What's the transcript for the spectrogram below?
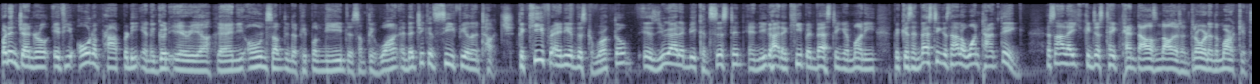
but in general, if you own a property in a good area, then you own something that people need, that something want, and that you can see, feel, and touch. The key for any of this to work though is you gotta be consistent and you gotta keep investing your money because investing is not a one-time thing. It's not like you can just take $10,000 and throw it in the market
